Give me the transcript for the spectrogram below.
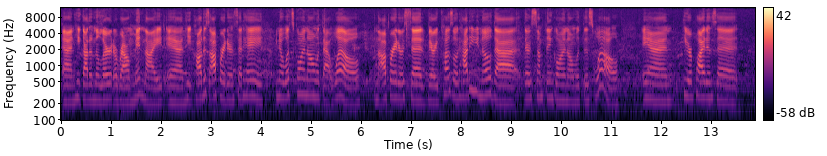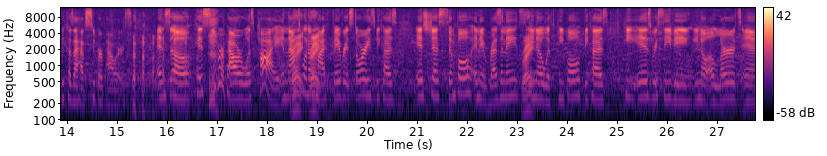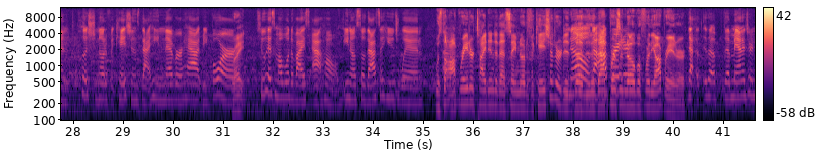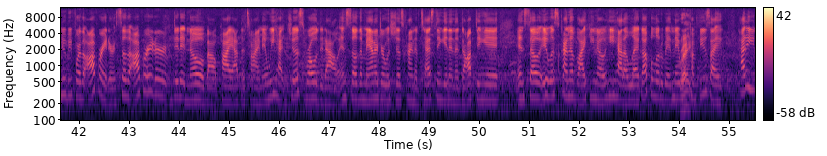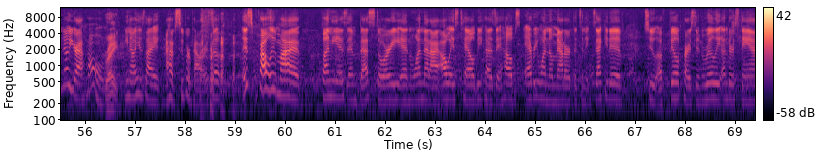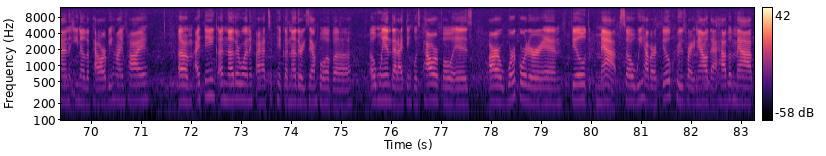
And he got an alert around midnight, and he called his operator and said, "Hey, you know what's going on with that well?" And the operator said, very puzzled, "How do you know that there's something going on with this well?" And he replied and said, because I have superpowers. and so his superpower was Pi. And that's Right, one of right. my favorite stories because it's just simple and it resonates, Right. you know, with people because he is receiving, you know, alerts and push notifications that he never had before Right. to his mobile device at home. You know, so that's a huge win. Was the Um, operator tied into that same notification, or did, No, the, did the that person know before the operator? That, the, the manager knew before the operator. So the operator didn't know about Pi at the time, and we had just rolled it out. And so the manager was just kind of testing it and adopting it. And so it was kind of like, you know, he had a leg up a little bit, and they Right. were confused, like, how do you know you're at home? Right. You know, he's like, I have superpowers. So it's probably my funniest and best story and one that I always tell because it helps everyone, no matter if it's an executive to a field person, really understand, you know, the power behind Pi. Um, I think another one, if I had to pick another example of a, a win that I think was powerful, is our work order and field map. So we have our field crews right now that have a map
